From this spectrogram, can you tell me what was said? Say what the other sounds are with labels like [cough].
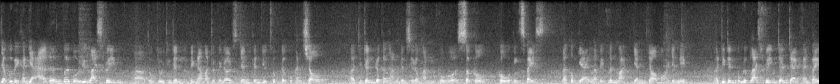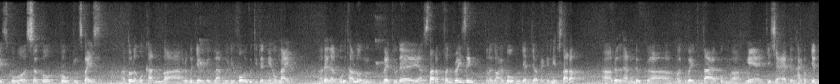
Xin chào quý vị khán giả đến với buổi livestream uh, thuộc chuỗi chương trình Việt Nam Entrepreneurs trên kênh YouTube The Quốc Khánh Show. Uh, chương trình rất hân hạnh được sự đồng hành của Circle Co-working Space là không gian làm việc linh hoạt dành cho mọi doanh nghiệp. Uh, chương trình cũng được livestream trên trang fanpage của Circle Co-working Space. Uh, tôi là Quốc Khánh và rất vinh dự được làm người điều phối của chương trình ngày hôm nay. Uh, đây là buổi thảo luận về chủ đề Startup Fundraising, tức là gọi vốn dành cho các doanh nghiệp startup À, rất hân hạnh được ờ, mời quý vị chúng ta cùng ờ, nghe chia sẻ từ hai góc nhìn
